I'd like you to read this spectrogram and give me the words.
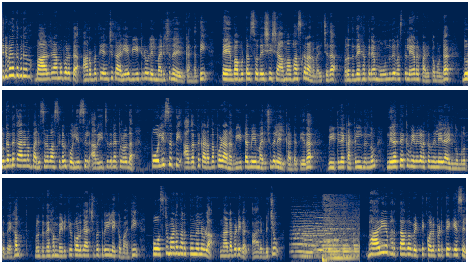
തിരുവനന്തപുരം ബാലരാമപുരത്ത് അറുപത്തിയഞ്ചുകാരിയെ വീട്ടിനുള്ളിൽ മരിച്ച നിലയിൽ കണ്ടെത്തി. തേമ്പാമുട്ടം സ്വദേശി ശ്യാമഭാസ്കറാണ് മരിച്ചത്. മൃതദേഹത്തിന് മൂന്ന് ദിവസത്തിലേറെ പഴക്കമുണ്ട്. ദുർഗന്ധ കാരണം പരിസരവാസികൾ പോലീസിൽ അറിയിച്ചതിനെ തുടർന്ന് പോലീസ് എത്തി അകത്ത് കടന്നപ്പോഴാണ് വീട്ടമ്മയെ മരിച്ച നിലയിൽ കണ്ടെത്തിയത്. വീട്ടിലെ കട്ടിലിൽ നിന്നും നിലത്തേക്ക് വീണ് കിടക്കുന്ന നിലയിലായിരുന്നു മൃതദേഹം. മൃതദേഹം മെഡിക്കൽ കോളേജ് ആശുപത്രിയിലേക്ക് മാറ്റി. പോസ്റ്റ്മോർട്ടം നടത്തുന്നതിനുള്ള നടപടികൾ ആരംഭിച്ചു. ഭാര്യയെ ഭർത്താവ് വെട്ടിക്കൊലപ്പെടുത്തിയ കേസിൽ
